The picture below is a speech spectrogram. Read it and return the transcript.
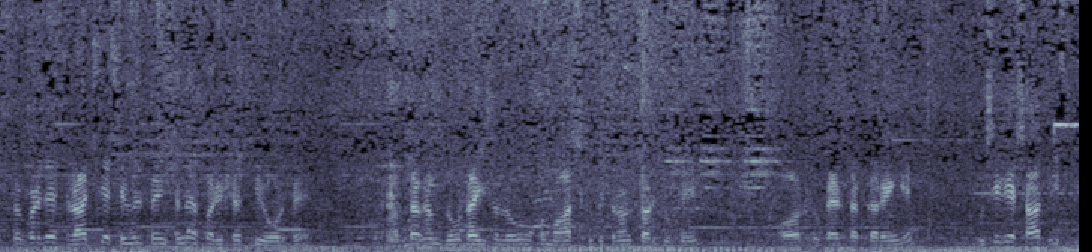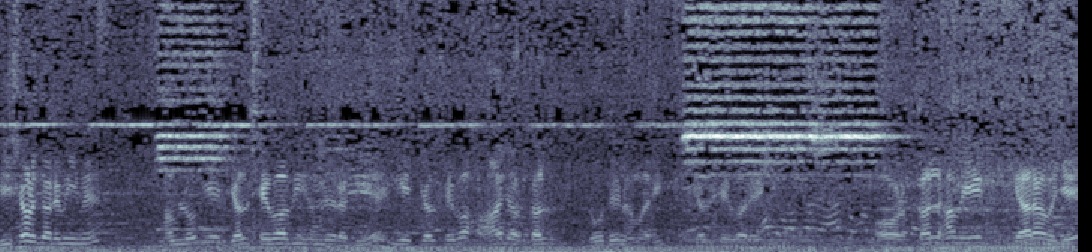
उत्तर प्रदेश राज्य सिविल पेंशनर परिषद की ओर से अब तक हम दो ढाई सौ लोगों को मास्क वितरण कर चुके हैं। और दोपहर तक करेंगे। उसी के साथ इस भीषण गर्मी में हम लोग ये जल सेवा भी हमने रखी है। ये जल सेवा आज और कल दो दिन हमारी जल सेवा रहेगी। और कल हम एक ग्यारह बजे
